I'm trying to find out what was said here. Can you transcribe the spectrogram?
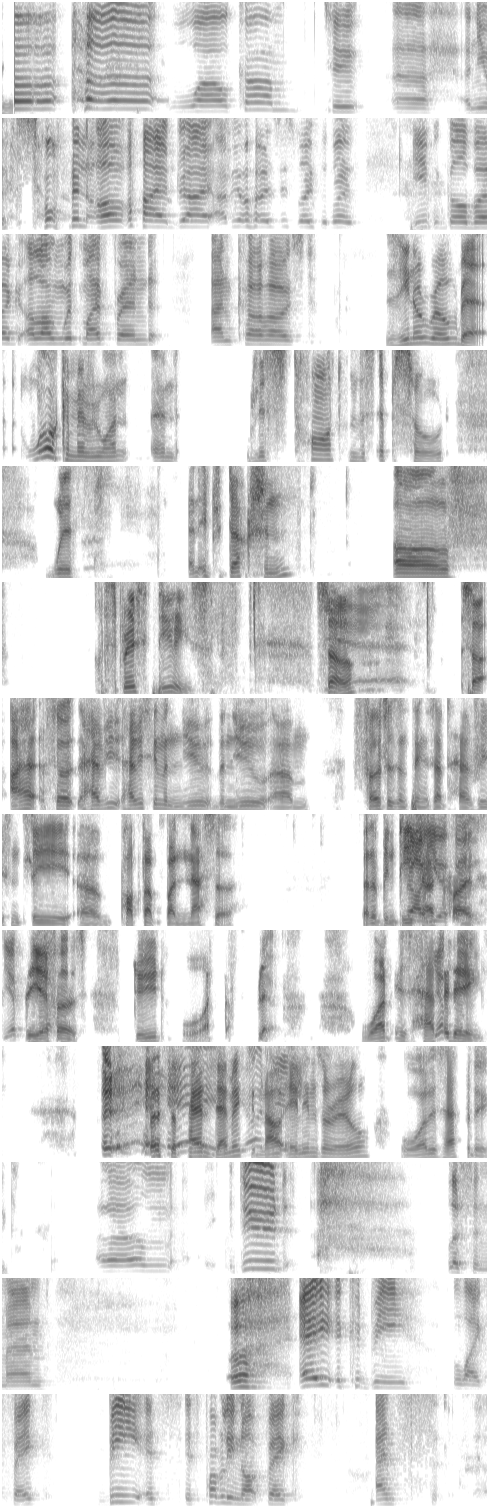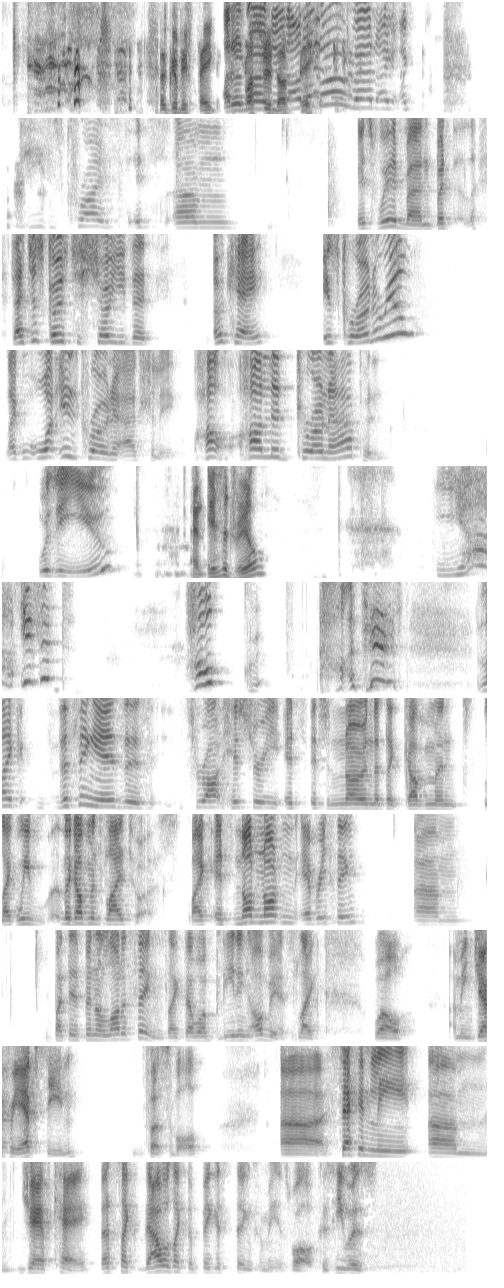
Uh, welcome to uh, a new installment of High and Dry. I'm your host, this was the most, Ethan Goldberg, along with my friend and co-host. Zeno Rhoda. Welcome, everyone. And let's start this episode with an introduction of conspiracy theories. So, Yes. So I so have you have you seen the new the new um photos and things that have recently um, popped up by NASA that have been declassified? UFOs. Yep. the yep. UFOs. Dude, what the flip? What is happening? First the Hey, pandemic, yeah, now dude. aliens are real. What is happening? Um, dude, listen, man. Uh, A, it could be like fake. B, it's it's probably not fake. And s- It could be fake. I don't know, dude. not I fake. don't know, man. I, I, Jesus Christ, it's um, it's weird, man. But that just goes to show you that okay, is Corona real? Like, what is Corona actually? How how did Corona happen? Was it you? And is it real? Yeah, is it? How, how, dude? Like the thing is, is throughout history, it's it's known that the government, like we've the government's lied to us. Like it's not not in everything, um, but there's been a lot of things like that were bleeding obvious. Like, well, I mean Jeffrey Epstein, first of all. Uh, secondly, um, JFK. That's like that was like the biggest thing for me as well because he was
